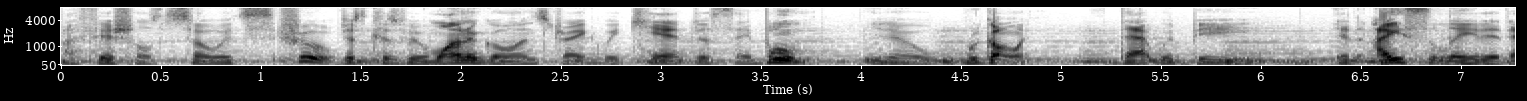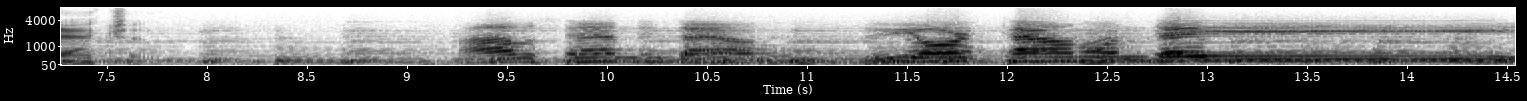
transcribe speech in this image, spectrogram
officials. So it's true. Just because we want to go on strike, we can't just say, boom, you know, we're going. That would be an isolated action. I was standing down in New York town one day.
